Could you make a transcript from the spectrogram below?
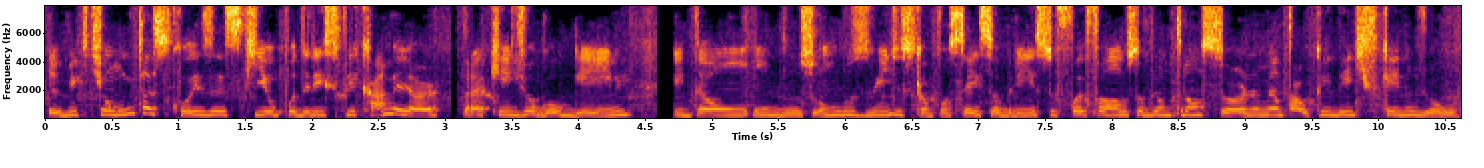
Eu vi que tinham muitas coisas que eu poderia explicar melhor para quem jogou o game. Então, um dos, um dos vídeos que eu postei sobre isso foi falando sobre um transtorno mental que eu identifiquei no jogo.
